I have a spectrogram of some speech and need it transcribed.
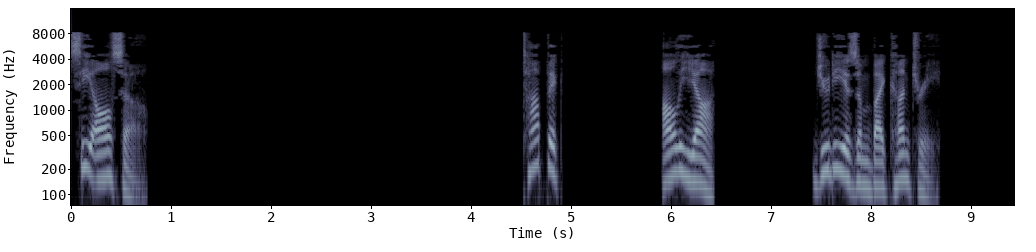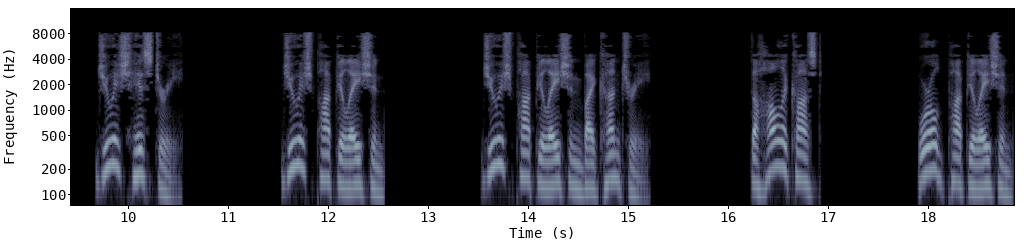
See also. Topic. Aliyah. Judaism by country. Jewish history. Jewish population. Jewish population by country. The Holocaust. World population.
